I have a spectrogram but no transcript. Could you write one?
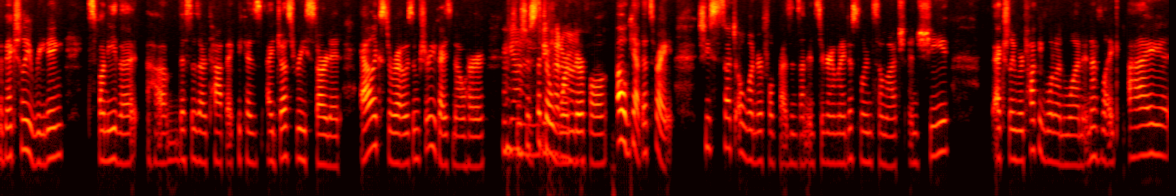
i'm actually reading it's funny that um, this is our topic because i just restarted alex derose. I'm sure you guys know her. Yeah, she's just such a wonderful oh yeah that's right. She's such a wonderful presence on instagram and i just learned so much. And she actually we are talking one-on-one and i'm like i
